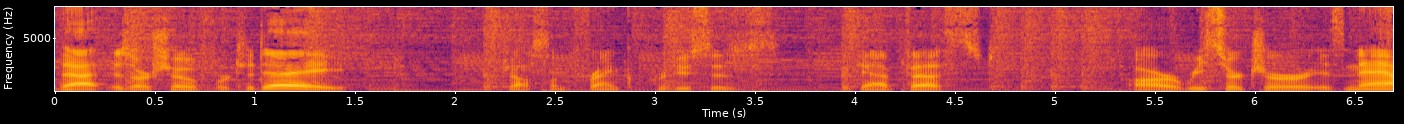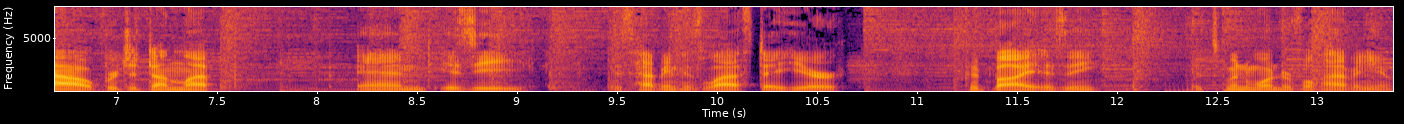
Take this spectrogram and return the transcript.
That is our show for today. Jocelyn Frank produces the Gabfest. Our researcher is now Bridget Dunlap, and Izzy is having his last day here. Goodbye, Izzy. It's been wonderful having you.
